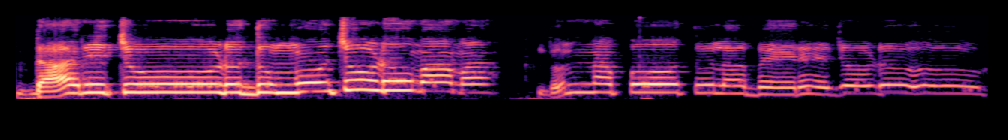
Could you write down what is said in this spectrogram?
దారి చూడు దుమ్ము చూడు మామ దున్న పోతుల బేరే జోడు.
